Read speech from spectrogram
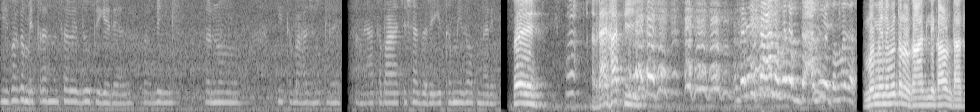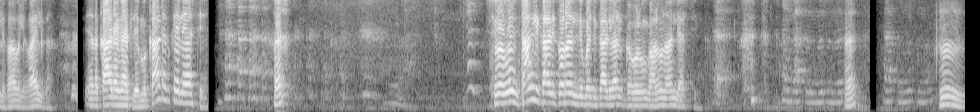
हे बघा मित्रांनो सगळे झोपी गेले आता अभि तनू इथं बाळ झोपलंय. आणि आता बाळाच्या शेजारी इथं मी झोपणार आहे. अरे काय खाती? मम्मीने मित्रांनो काढली काढून टाकली पावले पाहिलं का? आता काड्या घातल्या मग काड्याच केले असते. हं? शिवाय वहिनी चांगली काडी करून आणली लिंबाची काडी घालून घालून आणली असती. हम्म.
